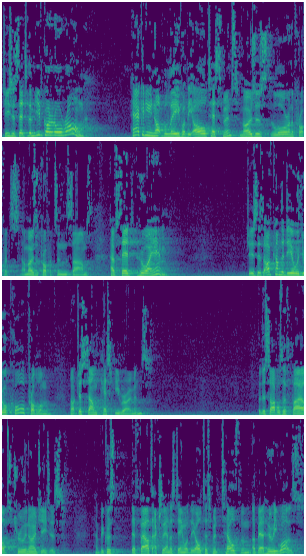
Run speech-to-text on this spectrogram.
Jesus said to them, You've got it all wrong. How can you not believe what the Old Testament, Moses, the law, and the prophets, uh, Moses, prophets, and the Psalms, have said who I am? Jesus says, I've come to deal with your core problem, not just some pesky Romans. The disciples have failed to truly know Jesus because they've failed to actually understand what the Old Testament tells them about who he was.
